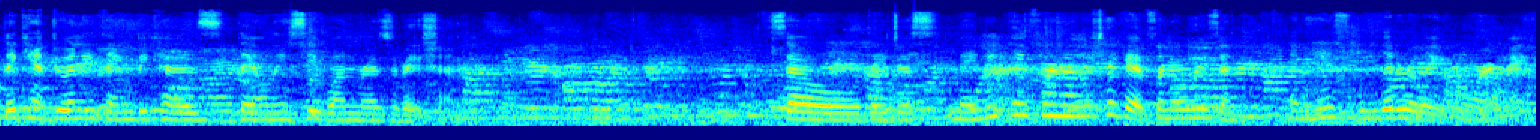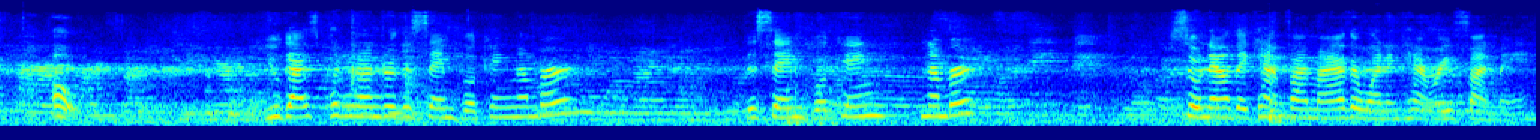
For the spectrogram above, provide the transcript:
They can't do anything because they only see one reservation. So they just made me pay for another ticket for no reason. And he's literally ignoring me. Oh, you guys put it under the same booking number? The same booking number? So now they can't find my other one and can't refund me.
